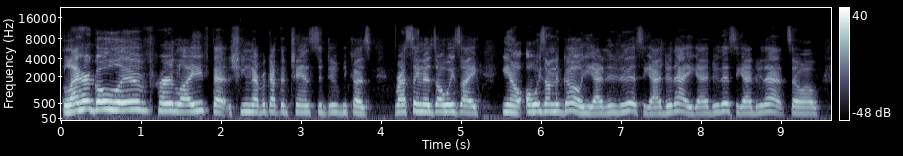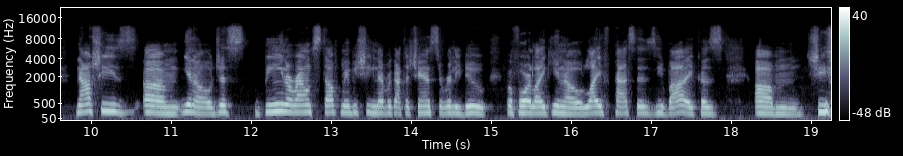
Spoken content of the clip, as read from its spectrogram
Let her go live her life that she never got the chance to do because wrestling is always like, you know, always on the go. You got to do this, you got to do that, you got to do this, you got to do that. So now she's, um, you know, just being around stuff maybe she never got the chance to really do before, like, you know, life passes you by because um, she,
